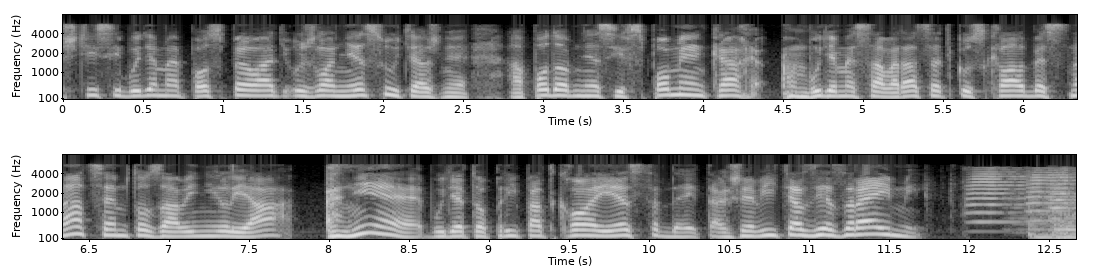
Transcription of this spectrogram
si budeme pospevať už len nesúťažne a podobne si v spomienkach budeme sa vracať ku skladbe Snad sem to zavinil ja. Nie, bude to prípad Kole Yesterday, takže víťaz je zrejmy. Zas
